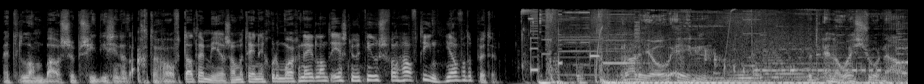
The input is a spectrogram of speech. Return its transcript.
met de landbouwsubsidies in het achterhoofd. Dat en meer zometeen in Goedemorgen Nederland. Eerst nu het nieuws van half tien. Jan van der Putten. Radio 1, het NOS-journaal.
